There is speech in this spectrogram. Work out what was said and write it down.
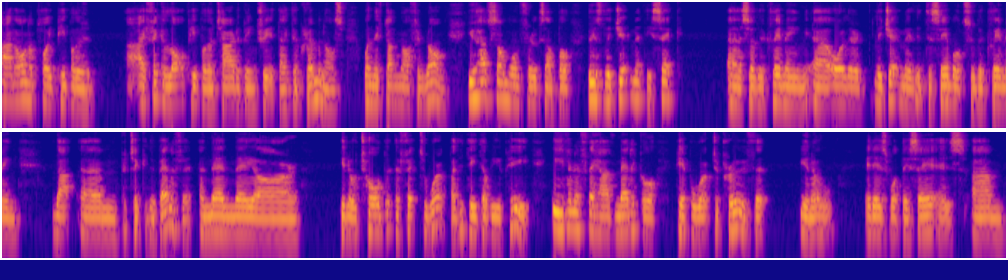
and unemployed people are, I think a lot of people are tired of being treated like they're criminals when they've done nothing wrong. You have someone, for example, who's legitimately sick, uh, so they're claiming, uh, or they're legitimately disabled, so they're claiming that um, particular benefit, and then they are, you know, told that they're fit to work by the DWP, even if they have medical paperwork to prove that you know it is what they say it is. Um,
